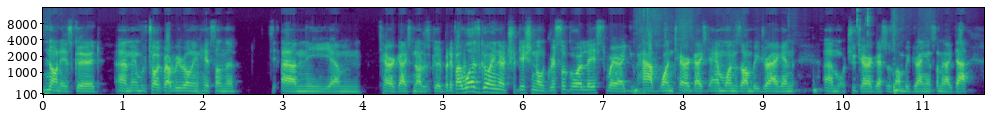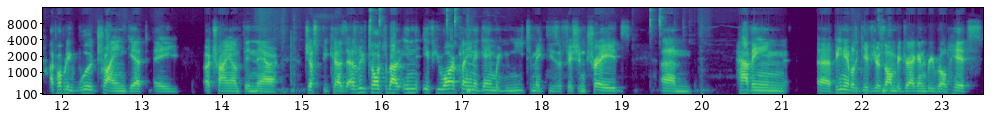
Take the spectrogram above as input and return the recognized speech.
not as good. Um, and we've talked about re-rolling hits on the on the um, Terrorgeist not as good. But if I was going a traditional Gristlegore list where you have one Terrorgeist and one Zombie Dragon, um, or two Terrorgeist or Zombie Dragon, something like that, I probably would try and get a a triumph in there just because as we've talked about in if you are playing a game where you need to make these efficient trades um, having uh, being able to give your zombie dragon rerolled hits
